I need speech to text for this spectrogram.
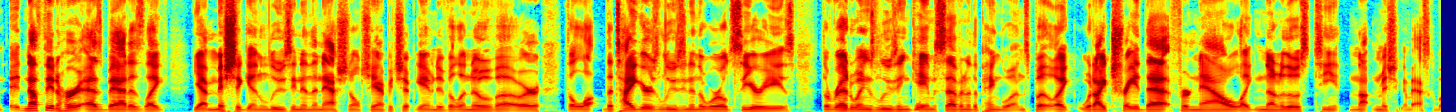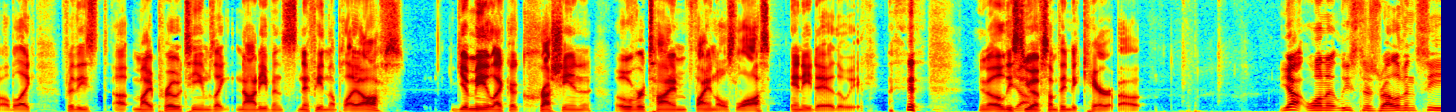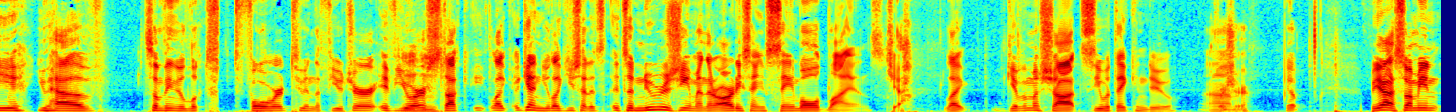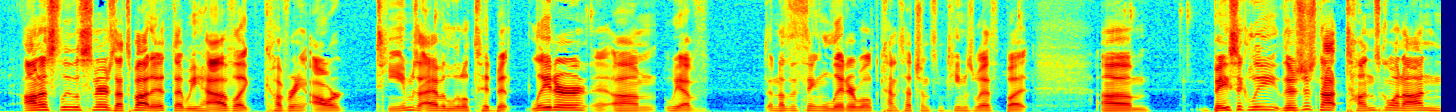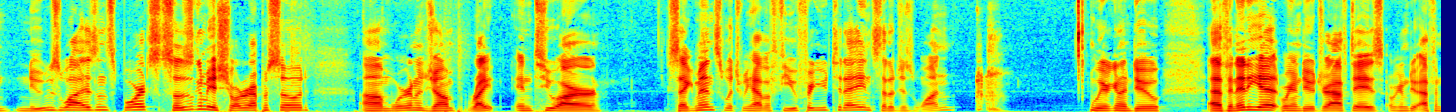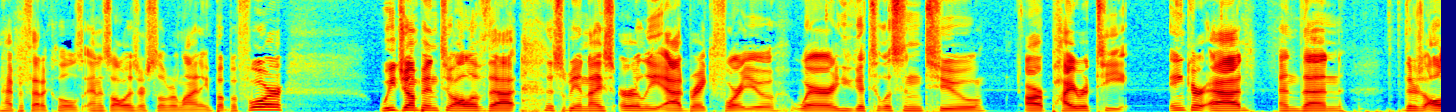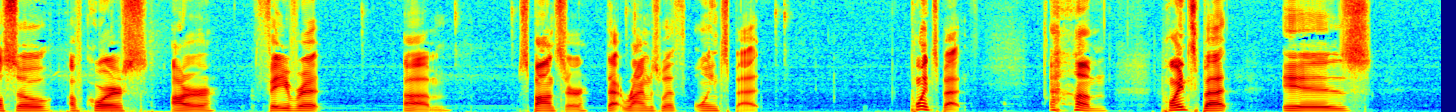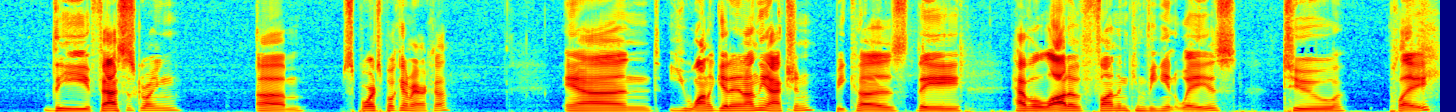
it, nothing hurt as bad as like yeah, Michigan losing in the national championship game to Villanova or the the Tigers losing in the World Series, the Red Wings losing game 7 to the Penguins. But like would I trade that for now like none of those team not Michigan basketball, but like for these uh, my pro teams like not even sniffing the playoffs? Give me like a crushing overtime finals loss any day of the week. you know, at least you have something to care about. Yeah, well, and at least there's relevancy. You have something to look forward to in the future. If you are Mhm. stuck, like again, you like you said, it's it's a new regime, and they're already saying same old Lions. Yeah, Like, give them a shot, see what they can do. for Um, sure. Yep. But yeah, so I mean, honestly, listeners, that's about it that we have like covering our teams. I have a little tidbit later. uh, Um, we have another thing later. We'll kind of touch on some teams with, but um, basically, there's just not tons going on news wise in sports. So this is gonna be a shorter episode. Um, we're gonna jump right into our segments, which we have a few for you today instead of just one. we're gonna do FN idiot. We're gonna do draft days. We're gonna do FN hypotheticals, and as always, our silver lining. But before we jump into all of that, this will be a nice early ad break for you, where you get to listen to our piratey anchor ad, and then there's also, of course, our favorite um, sponsor that rhymes with OintsBet. PointsBet. Um, PointsBet is the fastest growing um, sports book in America, and you want to get in on the action because they have a lot of fun and convenient ways to play.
